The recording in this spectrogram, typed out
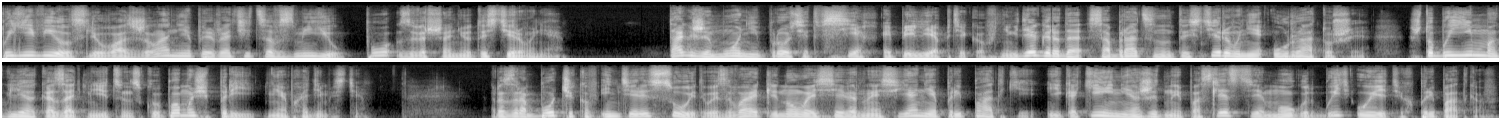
появилось ли у вас желание превратиться в змею по завершению тестирования. Также Мони просит всех эпилептиков нигде города собраться на тестирование у ратуши, чтобы им могли оказать медицинскую помощь при необходимости. Разработчиков интересует, вызывает ли новое северное сияние припадки и какие неожиданные последствия могут быть у этих припадков.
